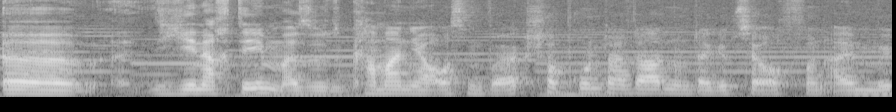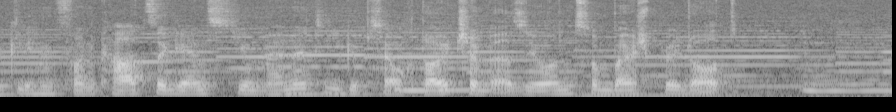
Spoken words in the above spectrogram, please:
äh, je nachdem, also kann man ja aus dem Workshop runterladen und da gibt es ja auch von allem möglichen, von Cards Against Humanity gibt es ja auch Mhm. deutsche Versionen zum Beispiel dort. Mhm.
